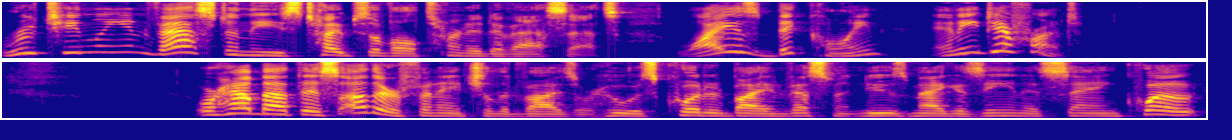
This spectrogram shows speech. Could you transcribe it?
routinely invest in these types of alternative assets. Why is Bitcoin any different? Or how about this other financial advisor who was quoted by Investment News magazine as saying, quote,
